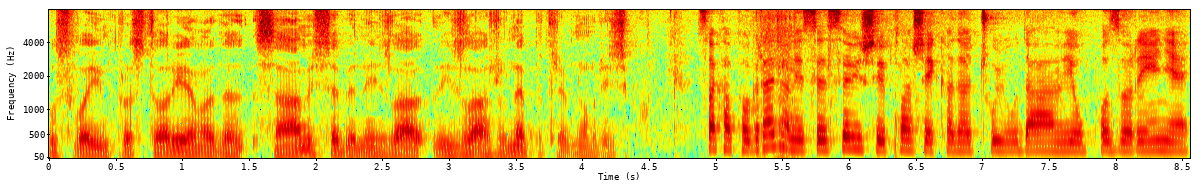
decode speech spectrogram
u svojim prostorijama, da sami sebe ne izlažu nepotrebnom riziku. Svakako, građani se sve više plaše kada čuju da je upozorenje,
